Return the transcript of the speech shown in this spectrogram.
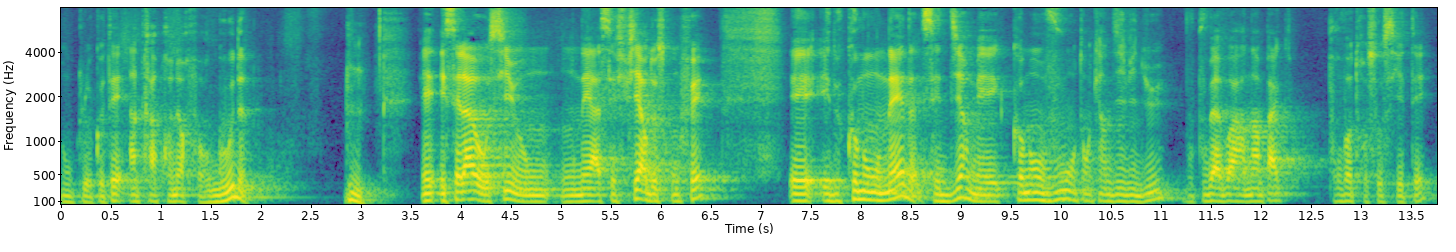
donc le côté intrapreneur for good. Et, c'est là aussi on, est assez fier de ce qu'on fait et, de comment on aide, c'est de dire mais comment vous, en tant qu'individu, vous pouvez avoir un impact pour votre société?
